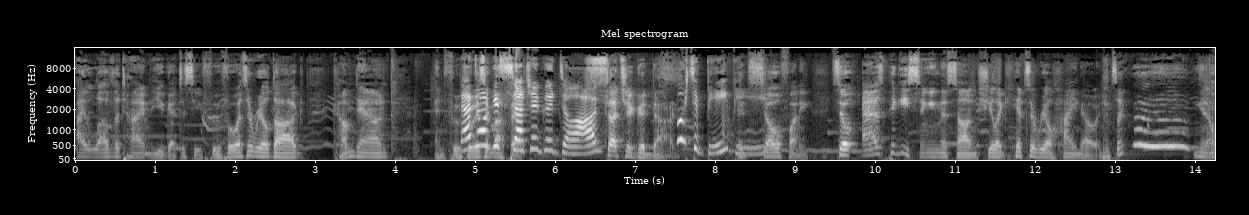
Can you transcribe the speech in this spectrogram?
I love the time that you get to see Foo-Foo as a real dog come down and Foo-Foo That is a dog is Muppet. such a good dog. Such a good dog. Who's a baby? It's so funny. So as Piggy's singing this song, she like hits a real high note, and it's like, "Woo," you know.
